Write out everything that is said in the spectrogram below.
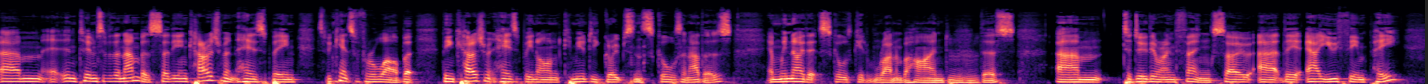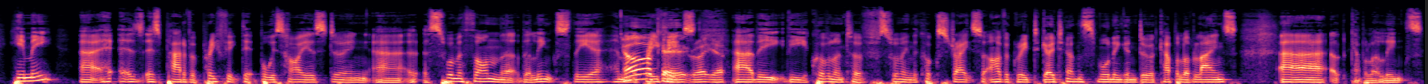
um, in terms of the numbers. So the encouragement has been it's been cancelled for a while, but the encouragement has been on community groups and schools and others. And we know that schools get run behind mm-hmm. this. um, to do their own thing. So uh, our youth MP, Hemi, uh, as, as part of a prefect at Boys High, is doing uh, a swimathon. The the links there, him oh, and the prefects, okay. right, yeah. uh, the the equivalent of swimming the Cook Strait. So I've agreed to go down this morning and do a couple of lanes, uh, a couple of lengths.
